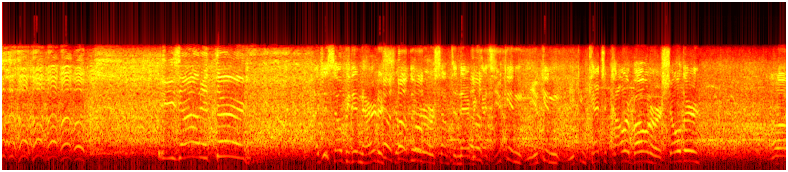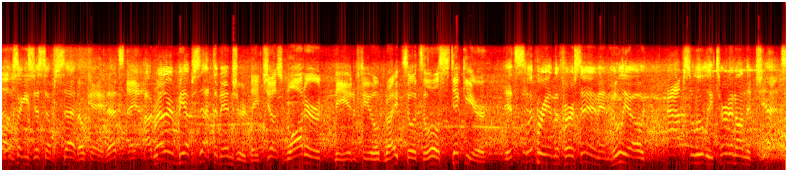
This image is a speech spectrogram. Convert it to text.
He's out at third. I just hope he didn't hurt his shoulder or something there because you can you can you can catch a collarbone or a shoulder. Oh, it looks like he's just upset. Okay, that's. Uh, I'd rather be upset than injured. They just watered the infield, right? So it's a little stickier. It's slippery in the first inning, and Julio absolutely turning on the Jets.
